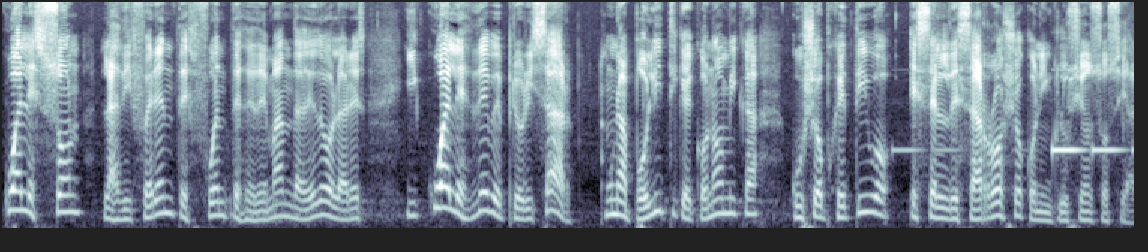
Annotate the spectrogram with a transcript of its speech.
cuáles son las diferentes fuentes de demanda de dólares y cuáles debe priorizar una política económica cuyo objetivo es el desarrollo con inclusión social.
